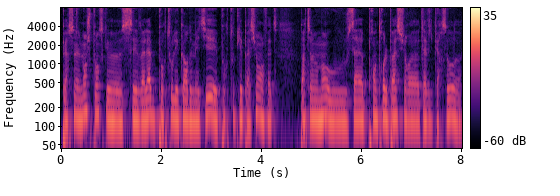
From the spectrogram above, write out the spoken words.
personnellement, je pense que c'est valable pour tous les corps de métier et pour toutes les passions, en fait. À partir du moment où ça prend trop le pas sur euh, ta vie perso,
